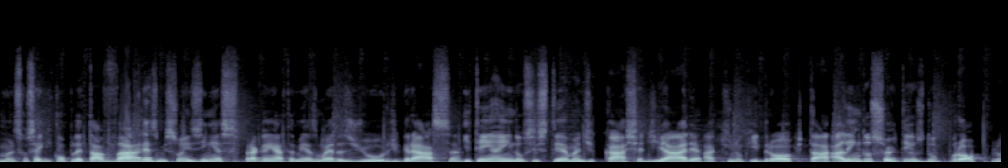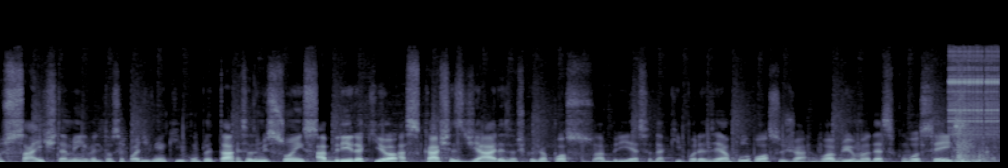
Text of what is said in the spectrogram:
mano. Você consegue completar várias missõezinhas para ganhar também as moedas de ouro de graça. E tem ainda um sistema de caixa diária aqui no Keydrop, tá? Além dos sorteios do próprio site também, velho. Então você pode vir aqui completar essas missões, abrir aqui, ó, as caixas diárias. Acho que eu já posso abrir essa daqui, por exemplo. Posso já. Vou abrir uma dessa com vocês.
